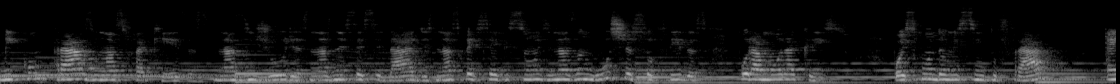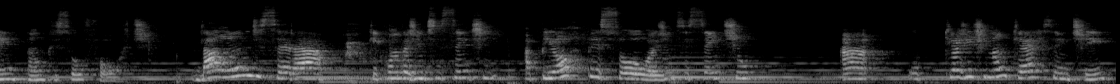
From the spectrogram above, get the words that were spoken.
me comprazo nas fraquezas, nas injúrias, nas necessidades, nas perseguições e nas angústias sofridas por amor a Cristo. Pois quando eu me sinto fraco, é então que sou forte. Da onde será que quando a gente se sente a pior pessoa, a gente se sente o, a, o que a gente não quer sentir,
